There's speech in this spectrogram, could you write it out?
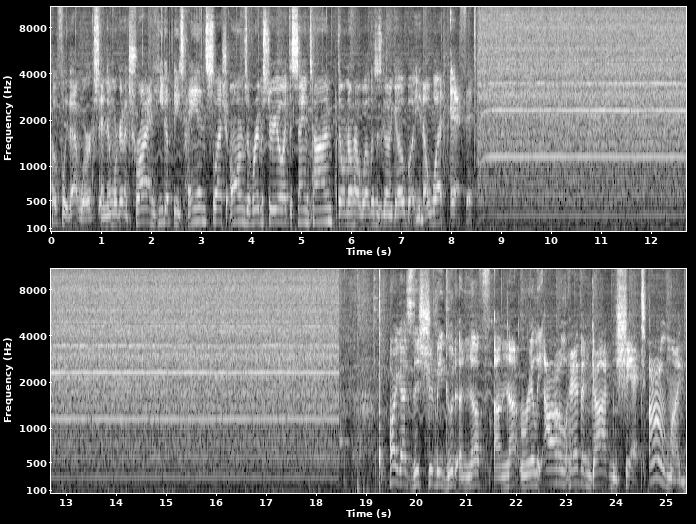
Hopefully that works. And then we're going to try and heat up these hands slash arms of Rey Mysterio at the same time. Don't know how well this is going to go, but you know what? F it. Alright guys, this should be good enough. I'm not really... Oh, heaven gotten shit. Oh my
